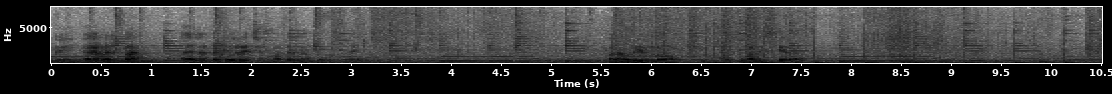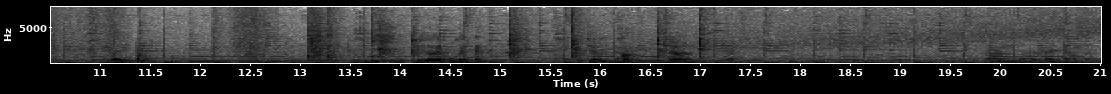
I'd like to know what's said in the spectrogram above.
Ok, agarra el pan, adelante a tu derecha, más adelante. Ahí. Para abrirlo, a tu mano izquierda. Ahí. Cuchillo de juguete. Cucharita. Cucharita. Ándale, trae anda.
